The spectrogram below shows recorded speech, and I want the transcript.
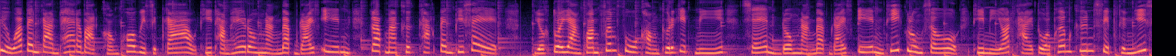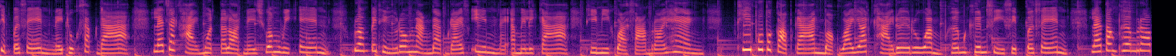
ถือว่าเป็นการแพร่ระบาดของโควิด -19 ที่ทำให้โรงหนังแบบ Drive-In กลับมาคึกคักเป็นพิเศษ ยกตัวอย่างความเฟื่องฟูของธุรกิจนี้ เช่น โรงหนังแบบ Dive In ที่กรุงโซลที่มียอดขายตั๋วเพิ่มขึ้น 10-20%ในทุกสัปดาห์ และจะขายหมดตลอดในช่วงวีคเอนรวมไปถึงโรงหนังแบบ Dive In ในอเมริกาที่มีกว่า 300 แห่งที่ผู้ประกอบการบอกว่ายอดขายโดยรวมเพิ่มขึ้น 40%และต้องเพิ่มรอบ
